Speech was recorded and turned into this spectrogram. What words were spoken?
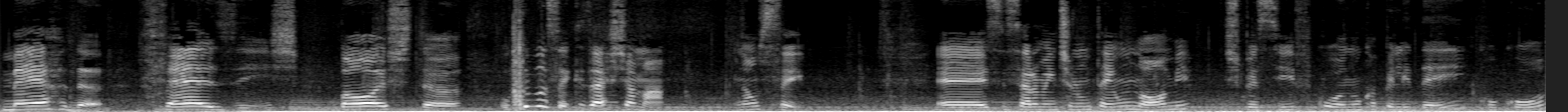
merda, fezes, bosta, o que você quiser chamar. Não sei. É, sinceramente, não tem um nome específico, eu nunca apelidei cocô.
